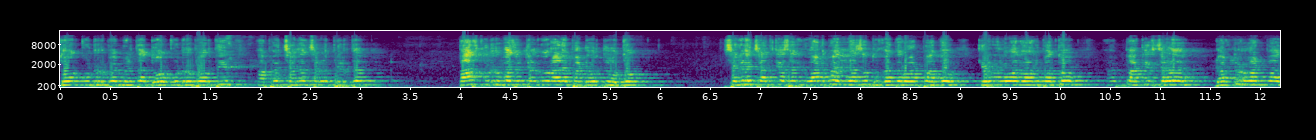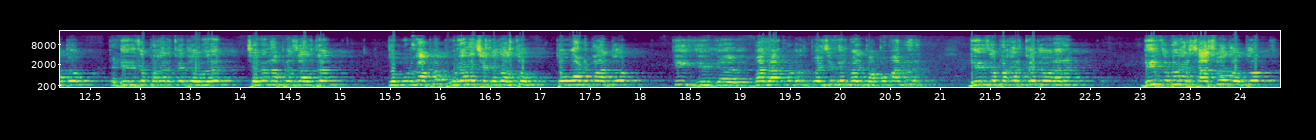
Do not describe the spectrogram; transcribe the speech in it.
दोन कोटी रुपये मिळतात दोन कोटी रुपयावरती आपलं चलन सगळं फिरतं. पाच कोटी रुपयाचं टर्नवर आल्या पाठीवरती होतो. सगळ्या चातकासारखी वाट पाहिलेलं असं दुकानदार वाट पाहतो किराणावाला वाट पाहतो बाकी सगळं डॉक्टर वाट पाहतो. डेअरीचा पगार कधी होणार? चलन आपलं चालतं. जो मुलगा आपला पुण्याला शिकत असतो तो वाट पाहतो. की ग- माझ्या अकाउंटवर पैसे कधी माझे पप्पा मारणार डेअरीचा पगार कधी होणार आहे? डेअरीचा पगार शाश्वत होतो.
